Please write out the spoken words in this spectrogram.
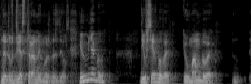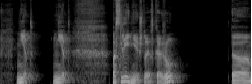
Но это в две стороны можно сделать. И у меня бывает. И у всех бывает. И у мам бывает. Нет, нет. Последнее, что я скажу. Э,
